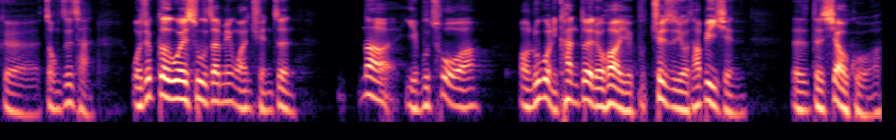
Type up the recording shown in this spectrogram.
个总资产，我就个位数在那边玩权证，那也不错啊。哦，如果你看对的话，也不确实有它避险呃的效果。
